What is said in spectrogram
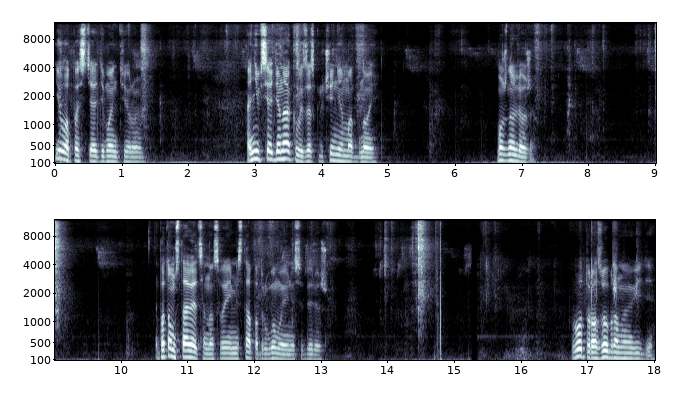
и лопастя демонтируем. Они все одинаковые, за исключением одной. Можно лежа. А потом ставятся на свои места, по-другому ее не соберешь. Вот в разобранном виде.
